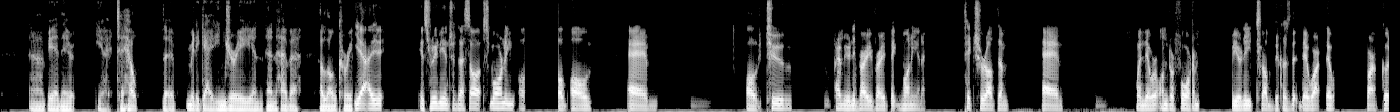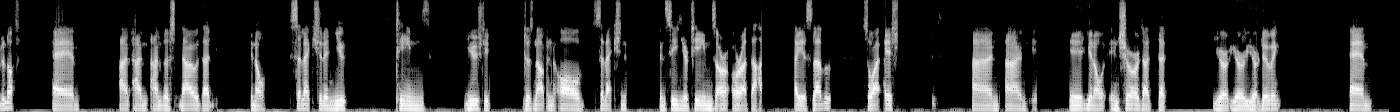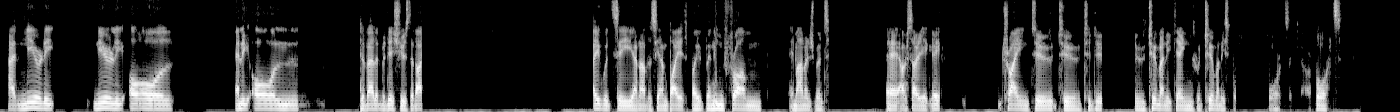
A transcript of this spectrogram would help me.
um, yeah, they're, you know, to help the mitigate injury and, and have a, a long career? Yeah, it's really interesting. I saw this morning of, of, of um, of two Premier League, very, very big money, and a picture of them um, when they were under four Premier League club because they, they weren't they weren't good enough. Um, and, and, and there's now that, you know, selection in youth teams usually does not involve selection in senior teams or, or at the highest level. So I and and you know ensure that that you're you're you're doing. Um, and nearly nearly all nearly all development issues that I I would see, and obviously I'm biased by being from management, uh, or sorry, trying to to to do, do too many things with too many sports sports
